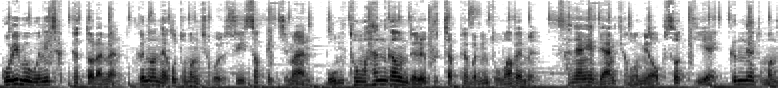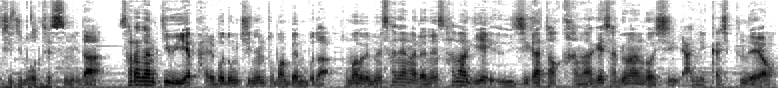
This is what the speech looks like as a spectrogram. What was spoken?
꼬리 부분이 잡혔더라면 끊어내고 도망쳐 볼 수 있었겠지만 몸통 한가운데를 붙잡혀버린 도마뱀은 사냥에 대한 경험이 없었기에 끝내 도망치지 못했습니다. 살아남기 위해 발버둥 치는 도마뱀보다 도마뱀을 사냥하려는 사마귀의 의지가 더 강하게 작용한 것이 아닐까 싶은데요.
